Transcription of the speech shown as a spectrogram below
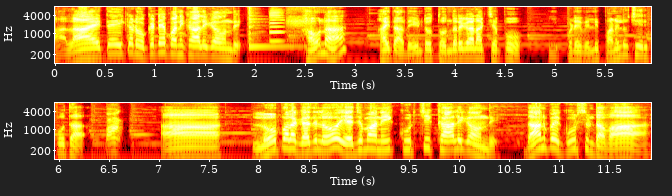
అలా అయితే ఇక్కడ ఒకటే పని ఖాళీగా ఉంది. అవునా? అయితే అదేంటో తొందరగా నాకు చెప్పు. ఇప్పుడే వెళ్ళి పనిలో చేరిపోతా. ఆ లోపల గదిలో యజమాని కుర్చీ ఖాళీగా ఉంది. దానిపై కూర్చుంటావా?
